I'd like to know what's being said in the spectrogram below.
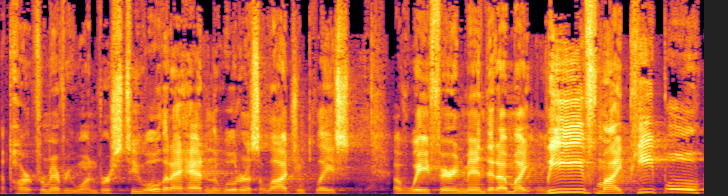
apart from everyone. Verse 2 Oh, that I had in the wilderness a lodging place of wayfaring men, that I might leave my people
